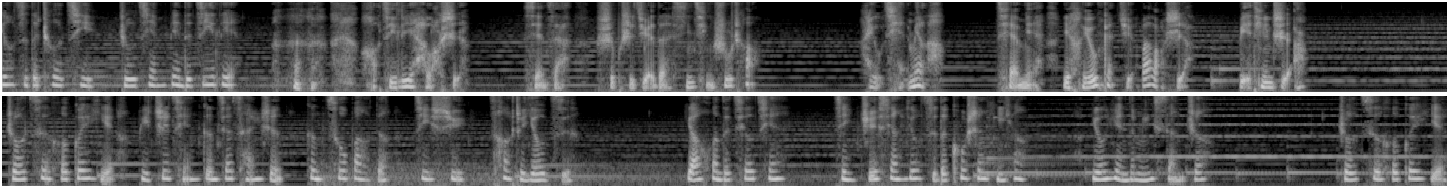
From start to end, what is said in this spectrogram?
优子的啜泣逐渐变得激烈，好激烈啊！老师，现在是不是觉得心情舒畅？还有前面了，前面也很有感觉吧？老师，别停止啊！卓次和龟野比之前更加残忍、更粗暴的继续操着优子，摇晃的秋千简直像优子的哭声一样，永远的冥想着。卓次和龟野。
